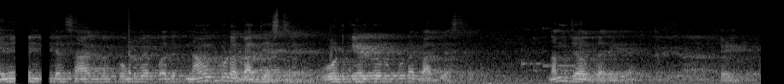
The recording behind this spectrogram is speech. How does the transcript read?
ಏನೇನು ಕೆಲಸ ಆಗಬೇಕು, ಮಾಡಬೇಕು, ಅದಕ್ಕೆ ನಾವು ಕೂಡ ಬಾಧ್ಯಸ್ಥರೇ. ಓಟ್ ಕೇಳಿದವರು ಕೂಡ ಬಾಧ್ಯಸ್ಥರೇ. ನಮ್ಮ ಜವಾಬ್ದಾರಿ ಇದೆ. ಹೇಳಿ.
